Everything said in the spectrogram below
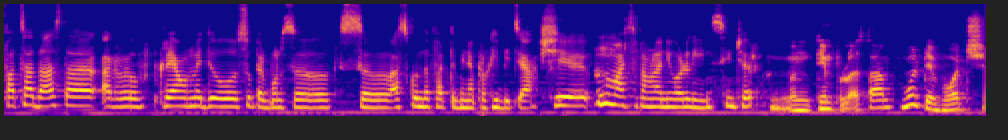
fațada asta ar crea un mediu super bun să, să ascundă foarte bine prohibiția. Și nu mă așteptam la New Orleans, sincer. În timpul ăsta, multe voci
